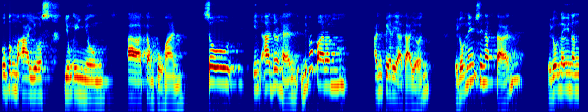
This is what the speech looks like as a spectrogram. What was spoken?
upang maayos yung inyong ah, tampuhan. So, in other hand, di ba parang unfair yata yun? Ikaw na yung sinaktan, ikaw na yung, nang,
